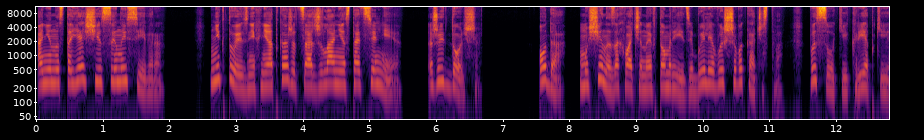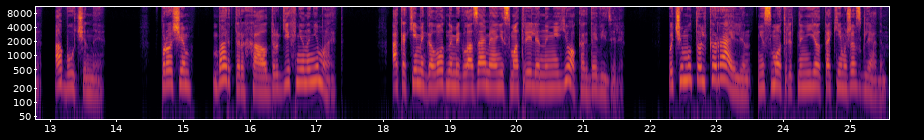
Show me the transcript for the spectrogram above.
Они настоящие сыны Севера. Никто из них не откажется от желания стать сильнее, жить дольше. О да, мужчины, захваченные в том рейде, были высшего качества. Высокие, крепкие, обученные. Впрочем, Бартерхал других не нанимает. А какими голодными глазами они смотрели на нее, когда видели? Почему только Райлин не смотрит на нее таким же взглядом?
